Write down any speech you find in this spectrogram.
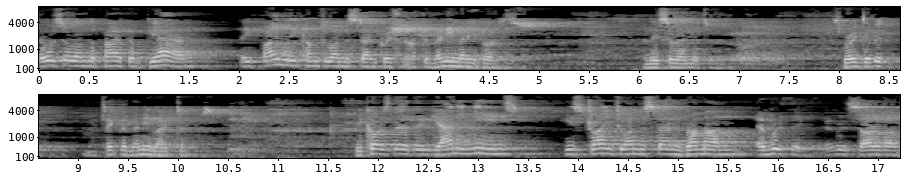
Those who are on the path of Gyan, they finally come to understand Krishna after many, many births. And they surrender to him. It's very difficult. It may take them many lifetimes. Because the, the means he's trying to understand Brahman, everything, every sarvam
